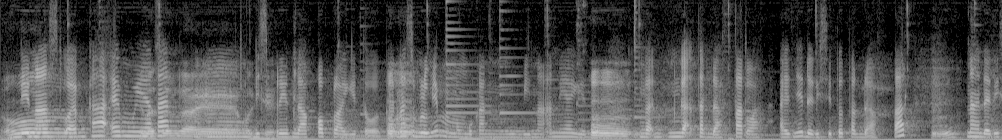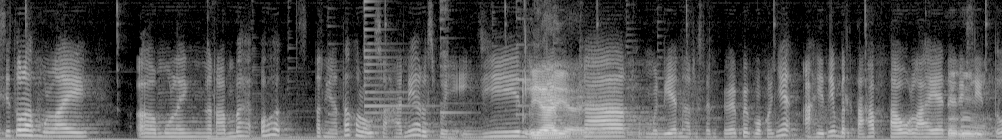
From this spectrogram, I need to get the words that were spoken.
Oh. dinas UMKM ya Dinas kan UMKM, Mm, di oke. Sprindakop lah gitu karena Hmm. sebelumnya memang bukan binaan ya gitu Mm-mm. nggak nggak terdaftar lah akhirnya dari situ terdaftar Mm. nah dari situlah mulai eh, mulai ngerambah oh ternyata kalau usaha ini harus punya izin Iya, IMK iya, iya. kemudian harus NPWP pokoknya akhirnya bertahap tahu lah ya dari Mm-mm. situ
